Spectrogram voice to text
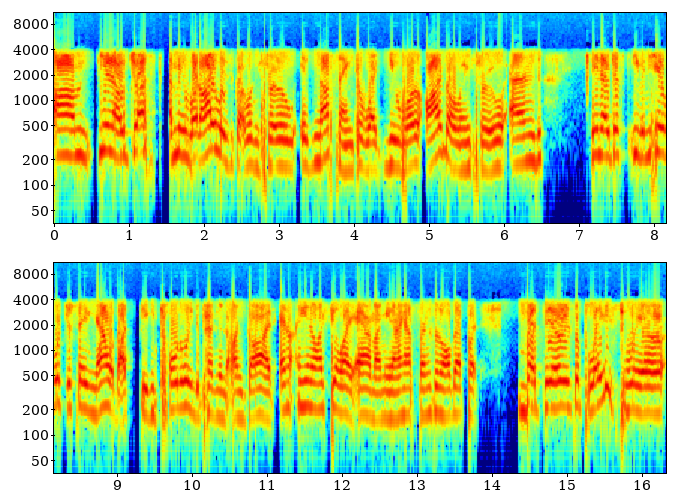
um, you know, just, I mean, what I was going through is nothing to what you were are going through. And, you know, just even hear what you're saying now about being totally dependent on God. And, you know, I feel I am. I mean, I have friends and all that, but, but there is a place where,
